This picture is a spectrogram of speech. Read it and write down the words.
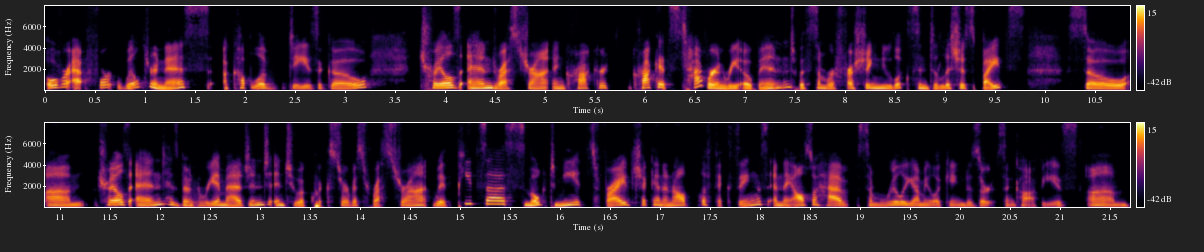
over at Fort Wilderness a couple of days ago, Trails End Restaurant and Crocker, Crockett's Tavern reopened with some refreshing new looks and delicious bites. So, um, Trails End has been reimagined into a quick service restaurant with pizza, smoked meats, fried chicken, and all the fixings. And they also have some really yummy looking desserts and coffees. Um,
